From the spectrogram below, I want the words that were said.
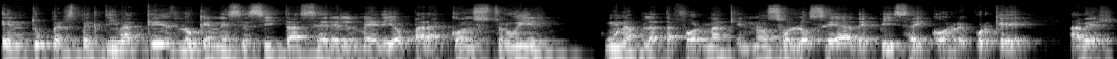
En tu perspectiva, ¿qué es lo que necesita hacer el medio para construir una plataforma que no solo sea de pisa y corre, porque, a ver,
